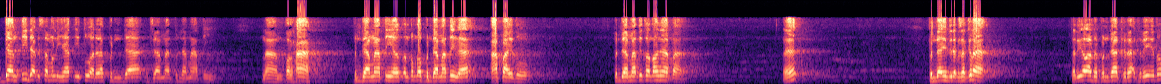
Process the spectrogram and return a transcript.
dan tidak bisa melihat itu adalah benda jamat, benda mati. Nah, Tolha, benda mati, antum tahu benda mati enggak? Apa itu? Benda mati contohnya apa? Eh? Benda yang tidak bisa gerak. Jadi kalau ada benda gerak-gerik itu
